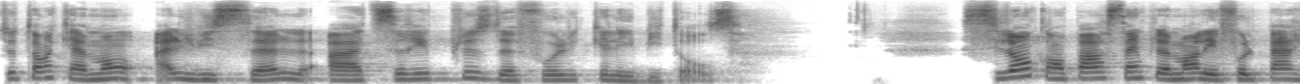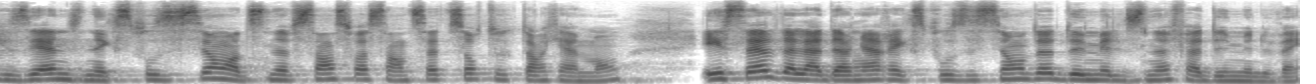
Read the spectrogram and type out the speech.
Toutankhamon à lui seul a attiré plus de foules que les Beatles. Si l'on compare simplement les foules parisiennes d'une exposition en 1967 sur Toutankhamon et celle de la dernière exposition de 2019 à 2020,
